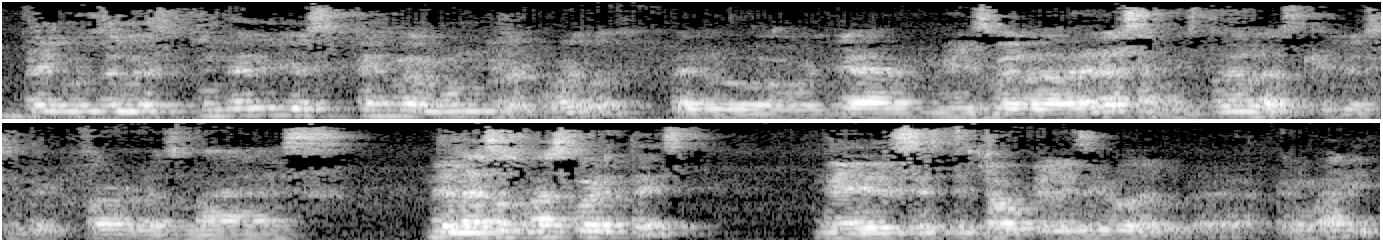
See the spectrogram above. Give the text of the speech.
de los de la secundaria yo sí tengo algunos recuerdos, pero ya mis verdaderas amistades, las que yo siento que fueron las más, de lazos más fuertes, es este chavo que les digo de la primaria,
